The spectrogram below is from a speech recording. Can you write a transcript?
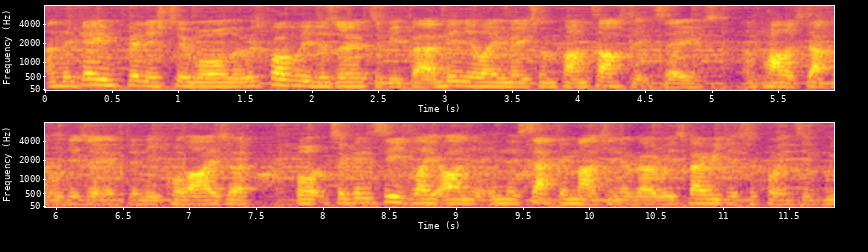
And the game finished 2 all. It was probably deserved to be fair. Mignolet made some fantastic saves and Palace definitely deserved an equaliser. But to concede late on in the second match in a row is very disappointing. We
